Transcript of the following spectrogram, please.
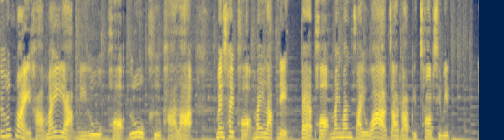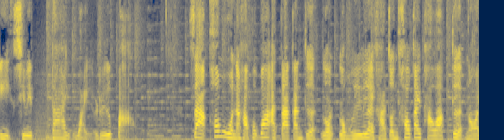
นรุ่นใหม่ค่ะไม่อยากมีลูก เพราะลูกคือภาระ ไม่ใช่เพราะไม่รักเด็กแต่เพราะไม่มั่นใจว่าจะรับผิดชอบชีวิต อีกชีวิตได้ไหวหรือเปล่า จากข้อมูลนะคะ พบว่าอัตราการเกิดลดลงเรื่อยๆ ค่ะ จนเข้าใกล้ภาวะเกิดน้อย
